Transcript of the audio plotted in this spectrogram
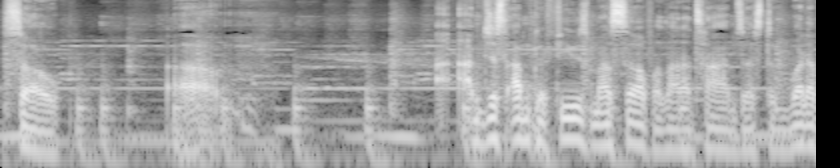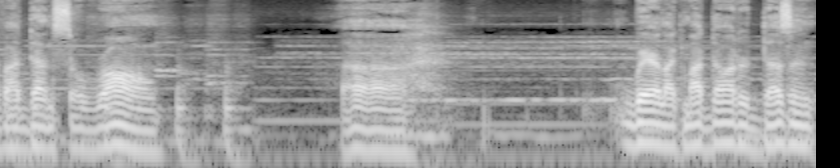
So, um, I'm just I'm confused myself a lot of times as to what have I done so wrong. Uh, where like my daughter doesn't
